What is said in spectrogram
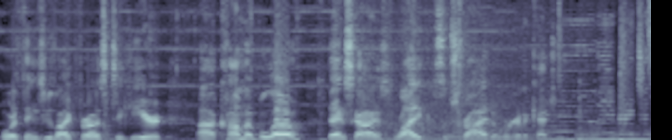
or things you'd like for us to hear, uh, comment below. Thanks guys. Like, subscribe, and we're going to catch you.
